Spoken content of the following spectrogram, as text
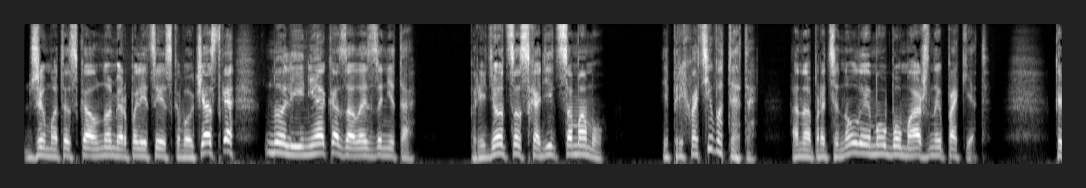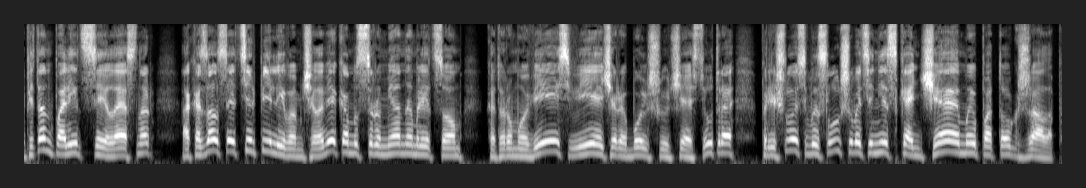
Джим отыскал номер полицейского участка, но линия оказалась занята. Придется сходить самому. И прихвати вот это. Она протянула ему бумажный пакет. Капитан полиции Леснер оказался терпеливым человеком с румяным лицом, которому весь вечер и большую часть утра пришлось выслушивать нескончаемый поток жалоб.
